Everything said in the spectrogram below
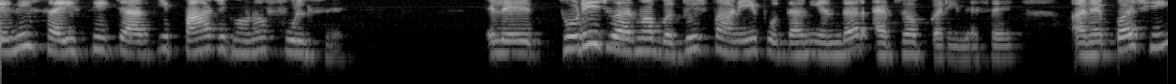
એની સાઈઝથી ચારથી પાંચ ગણો ફૂલશે. એટલે થોડી જ વારમાં બધું જ પાણી એ પોતાની અંદર એબ્ઝોર્બ કરી લેશે. અને પછી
